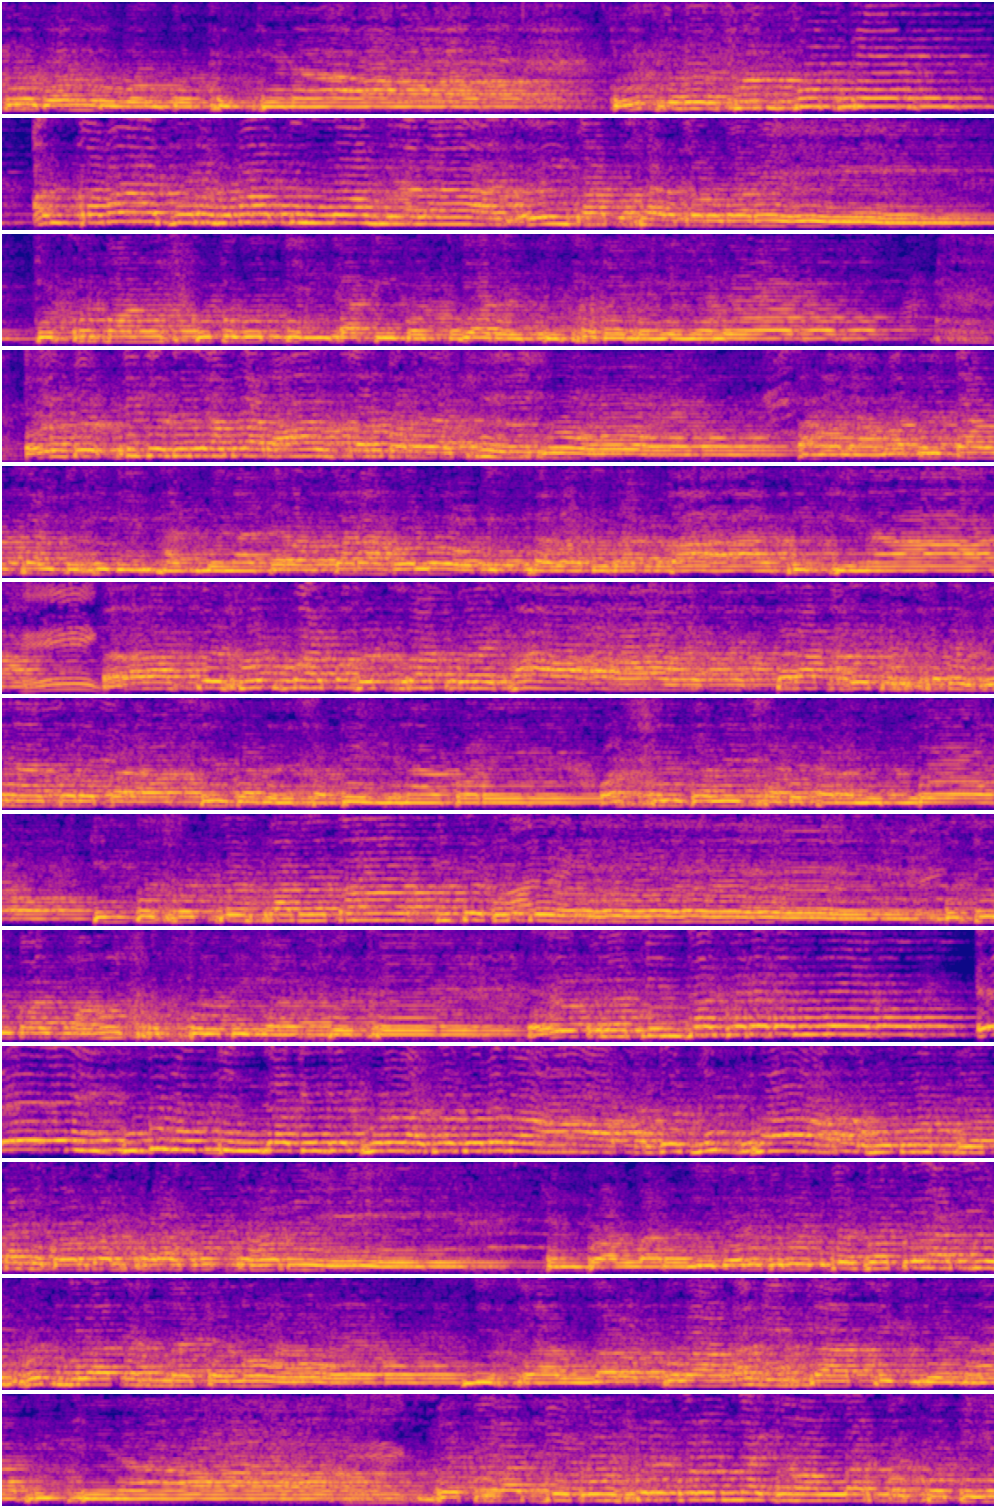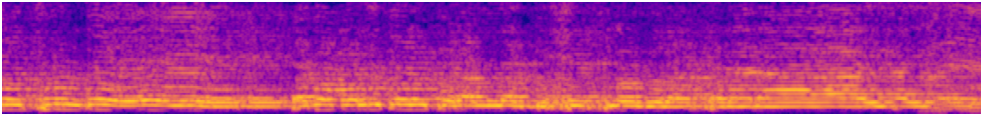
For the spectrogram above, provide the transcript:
কেউ বন্ধ বলতো ঠিক কিনা? কিন্তু এই বাদশার দরবারে কিছু মানুষ কুতুবুদ্দিন কাকি বক্তিয়ারের পিছনে লেগে গেল। এই ব্যক্তিকে যদি আমরা রাজ দরবারে রাখি তাহলে আমাদের কাল চাল বেশি দিন থাকবে না কারণ তারা হলো মিথ্যাবাদী বার্তা ঠিক কিনা। তারা রাষ্ট্রীয় সম্পদ ফুটপাত করে খায়। করে তারা অশ্লীল কাজের সাথে জিনা করে, অশ্লীল কাজের সাথে তারা লিপ্ত। কিন্তু সত্য ইসলামে তার দিতে দিতে বেশিরভাগ মানুষ সত্যের দিকে আসতেছে। এইগুলো চিন্তা করে বলল, এই কুতুবুদ্দিন কাকে ধরে রাখা যাবে না, তাকে মিথ্যা তহমত দিয়ে তাকে দরবার ছাড়া করতে হবে। কিন্তু আল্লাহর অলিদের বিরুদ্ধে যত আপনি ফুটিয়া দেন না কেন নিশ্চয় আল্লাহ রব্বুল আলমিন তা টিকবে না ঠিক কিনা যত আপনি কৌশল করেন না কেন, আল্লাহর পক্ষ থেকে চলবে এবং অলিদের উপর আল্লাহর বিশেষ নজর আছে না নাই?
